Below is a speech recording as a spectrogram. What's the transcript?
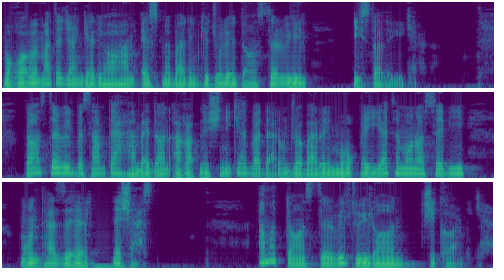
مقاومت جنگلی ها هم اسم بریم که جلوی دانسترویل ایستادگی کردن. دانسترویل به سمت همدان عقب نشینی کرد و در اونجا برای موقعیت مناسبی منتظر نشست. اما دانسترویل تو ایران چی کار می‌کرد؟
